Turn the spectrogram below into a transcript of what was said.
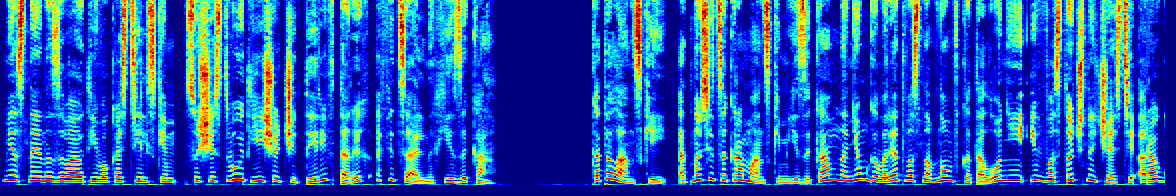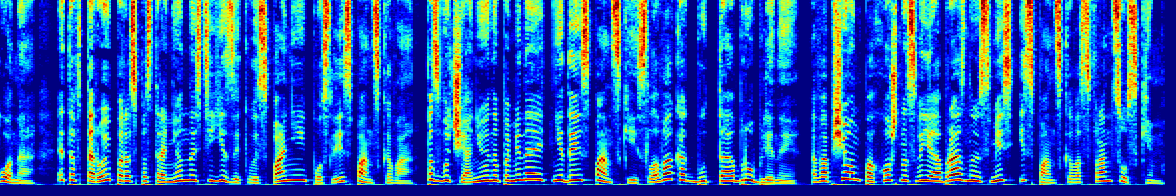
местные называют его кастильским, существует еще четыре вторых официальных языка. Каталанский относится к романским языкам, на нем говорят в основном в Каталонии и в восточной части Арагона. Это второй по распространенности язык в Испании после испанского. По звучанию напоминает недоиспанские слова, как будто обрублены. Вообще он похож на своеобразную смесь испанского с французским.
